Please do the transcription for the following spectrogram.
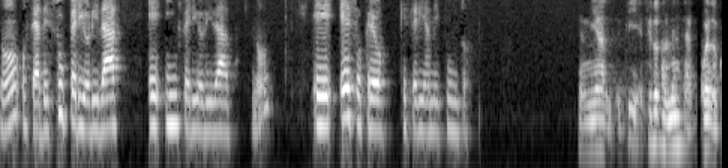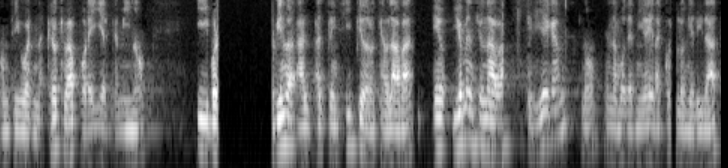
¿no? O sea, de superioridad e inferioridad, ¿no? Eh, eso creo que sería mi punto. Genial. Sí, estoy totalmente de acuerdo contigo, Erna. Creo que va por ahí el camino. Y volviendo al, al principio de lo que hablabas, yo, yo mencionaba que llegan, ¿no? En la modernidad y la colonialidad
